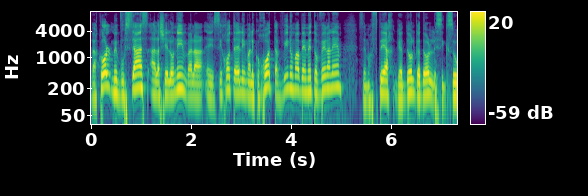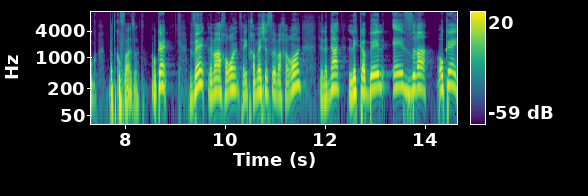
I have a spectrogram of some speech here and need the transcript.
והכל מבוסס על השאלונים ועל השיחות האלה עם הלקוחות, תבינו מה באמת עובר עליהם, זה מפתח גדול גדול לשגשוג בתקופה הזאת, אוקיי? ודבר אחרון, סעיף 15 ואחרון, זה לדעת לקבל עזרה, אוקיי?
